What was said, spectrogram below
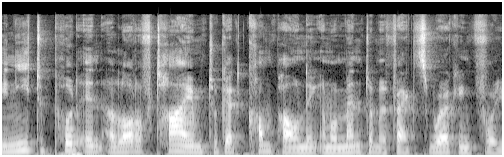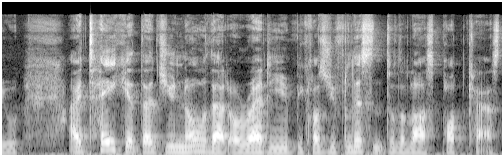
you need to put in a lot of time to get compounding and momentum effects working for you. I take it that you know that already because you've listened to the last podcast.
